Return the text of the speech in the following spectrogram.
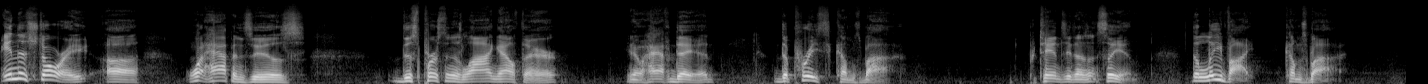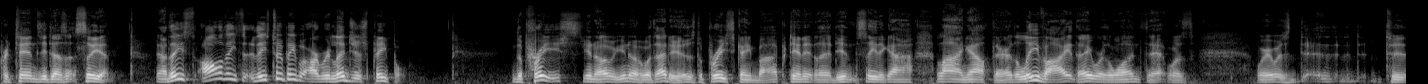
in this story, uh, what happens is this person is lying out there, you know, half dead. The priest comes by, pretends he doesn't see him. The Levite comes by, pretends he doesn't see him. Now, these all of these these two people are religious people. The priest, you know, you know what that is. The priest came by, pretended they didn't see the guy lying out there. The Levite, they were the ones that was where it was to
